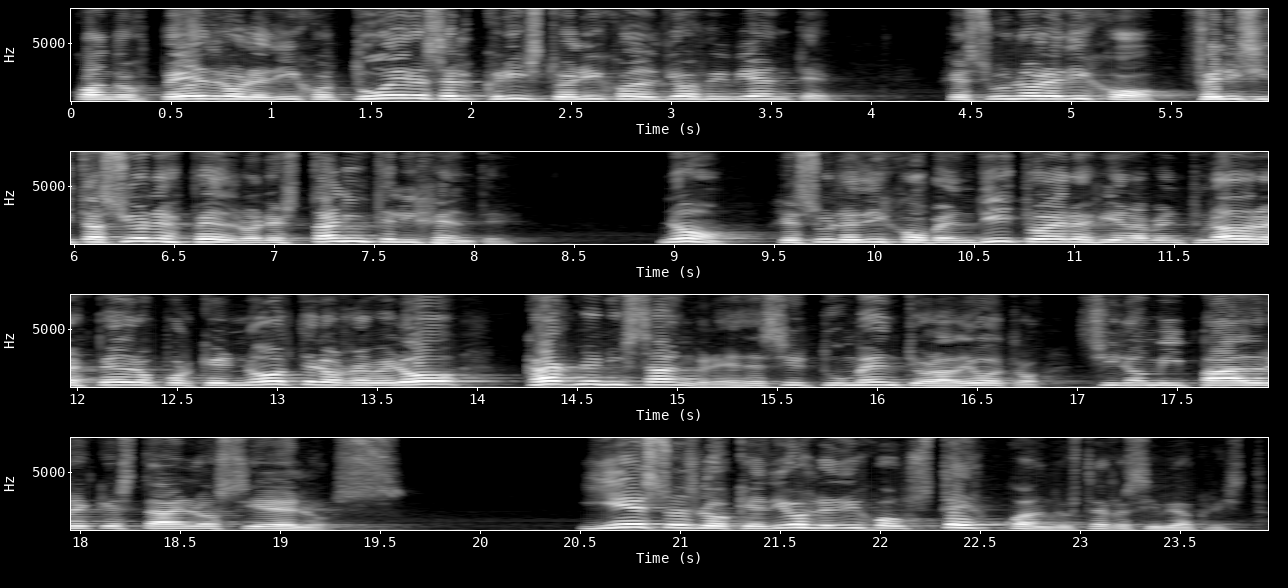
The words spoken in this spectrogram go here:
Cuando Pedro le dijo, tú eres el Cristo, el Hijo del Dios viviente, Jesús no le dijo, felicitaciones Pedro, eres tan inteligente. No, Jesús le dijo, bendito eres, bienaventurado eres Pedro, porque no te lo reveló carne ni sangre, es decir, tu mente o la de otro, sino mi Padre que está en los cielos. Y eso es lo que Dios le dijo a usted cuando usted recibió a Cristo.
